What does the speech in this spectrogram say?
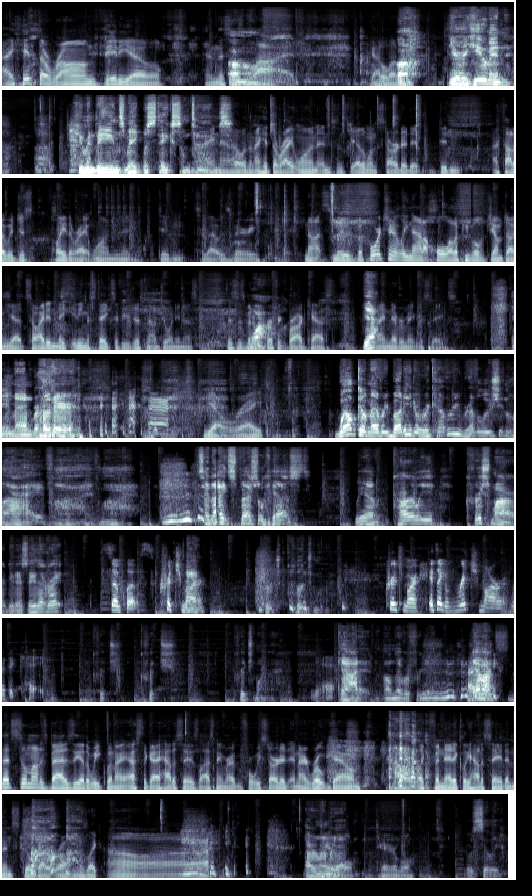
I hit the wrong video, and this is Oh. live. Gotta love ah, it. Oh, you're a human. Human beings make mistakes sometimes. I know. And then I hit the right one, and since the other one started, it didn't. I thought it would just play the right one, and it didn't. So that was very not smooth. But fortunately, not a whole lot of people have jumped on yet, so I didn't make any mistakes. If you're just now joining us, this has been Wow. a perfect broadcast, and Yeah, I never make mistakes. amen, brother. yeah, right. Welcome everybody to Recovery Revolution Live. Live, live. Tonight's special guest, we have Carly Krishmar. Did I say that right? So close. Kritchmar. Kirch, Kirchmar. Kritchmar. It's like Richmar with a K. Critch, Critch, Critchmar. Yeah. Got it. I'll never forget. I- Never. that's, that's still not as bad as the other week when I asked the guy how to say his last name right before we started, and I wrote down how, like, phonetically how to say it, and then still got it wrong. I was like, ah, I remember that. terrible, terrible. It was silly.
